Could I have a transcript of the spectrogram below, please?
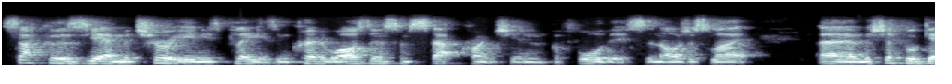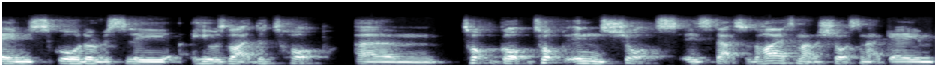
Saka's yeah maturity in his play is incredible. I was doing some stat crunching before this, and I was just like, um, the Sheffield game he scored. Obviously, he was like the top um top got top in shots. His stats were the highest amount of shots in that game.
